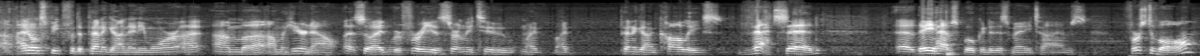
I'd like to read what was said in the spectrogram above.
I don't speak for the Pentagon anymore. I, I'm, uh, I'm here now, uh, so I'd refer you certainly to my, my Pentagon colleagues. That said, uh, they have spoken to this many times. First of all,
